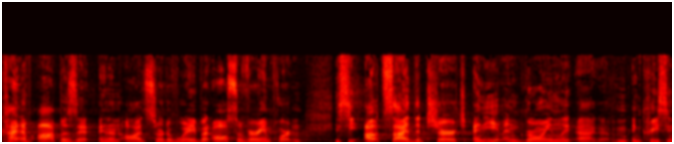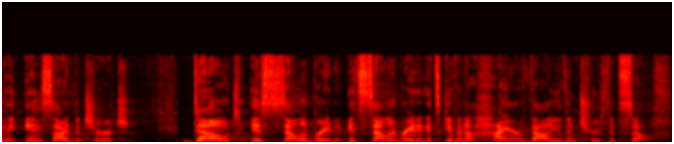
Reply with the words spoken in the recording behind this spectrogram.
kind of opposite in an odd sort of way, but also very important. You see, outside the church, and even growingly, uh, increasingly inside the church, doubt is celebrated. It's celebrated, it's given a higher value than truth itself.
